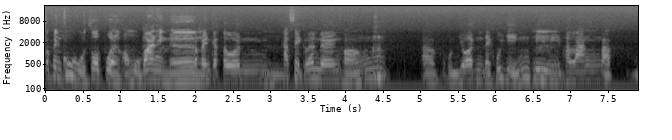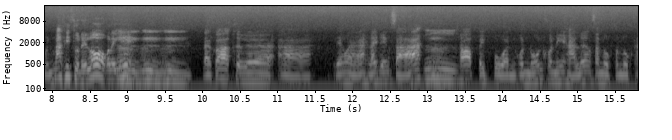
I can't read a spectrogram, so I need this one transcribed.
ก็เป็นคู่หูตัวป่วนของหมู่บ้านแห่งหนึ่ง ก็เป็นการ์ตูนอืมคลาสสิกเรื่องหนึ่งของอ่าหุ่นยนต์เด็กผู้หญิงที่อืม มีพลังแบบเหมือนมากที่สุดในโลกอะไรอย่างอืงี้มอืมอืมแต่ก็คืออ่า เรียกว่าไงนะไร้เดียงสาอืมชอบไปป่วนคนนู้นคนนี้หาเรื่องสนุกสนุกท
